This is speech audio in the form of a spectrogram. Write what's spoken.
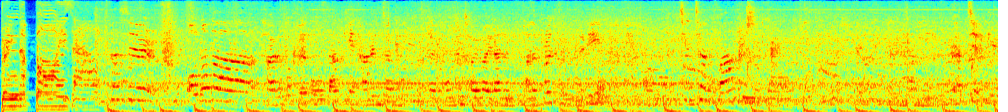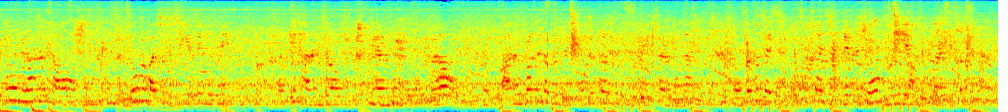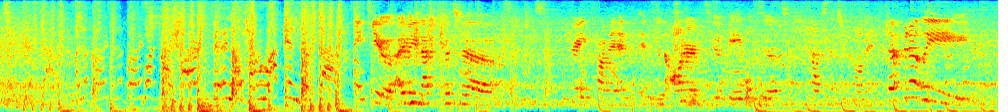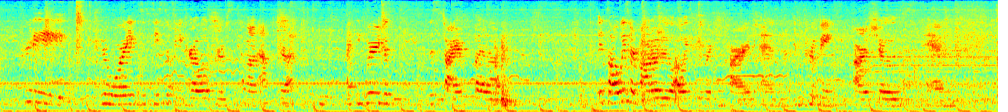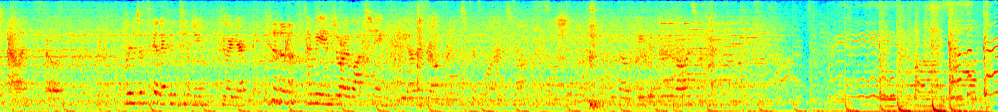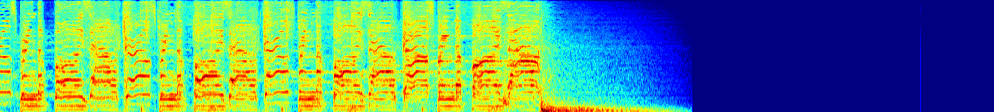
Bring the boys out. 사실 언어가 다른 것 빼고 딱히 다른 점이 없어요. 모든 저희가 일하는 많은 프로젝트들이 Thank you. I mean, that's such a great comment, and it's an honor to be able to have such a comment. Definitely pretty rewarding to see so many girl groups come out after us. I think we're just the start, but um, it's always our motto to always be working hard and improving our shows and talents. So we're just gonna continue doing our thing. And we enjoy watching the other girl groups perform as well. So we hope they did really well as well.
